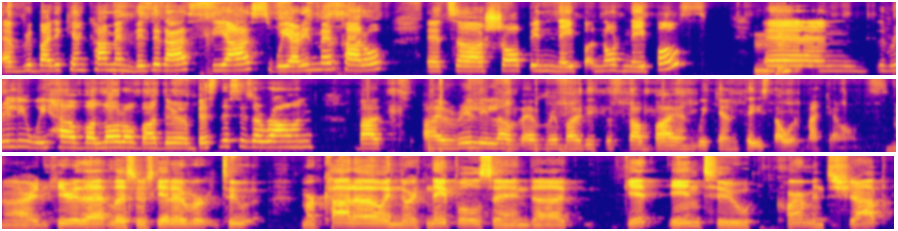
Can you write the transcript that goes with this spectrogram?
Everybody can come and visit us, see us. We are in Mercado. It's a shop in Nap- North Naples. Mm-hmm. And really, we have a lot of other businesses around but I really love everybody to stop by and we can taste our macarons. All right, hear that, listeners. Get over to Mercado in North Naples and uh, get into Carmen's shop,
